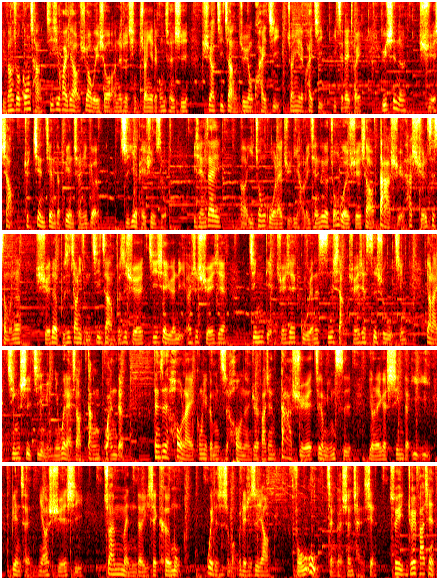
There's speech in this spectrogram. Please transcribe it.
比方说，工厂机器坏掉需要维修啊，那就请专业的工程师；需要记账就用会计，专业的会计，以此类推。于是呢，学校就渐渐的变成一个职业培训所。以前在呃以中国来举例好了，以前这个中国的学校大学，他学的是什么呢？学的不是教你怎么记账，不是学机械原理，而是学一些经典，学一些古人的思想，学一些四书五经，要来经世济民。你未来是要当官的。但是后来工业革命之后呢，你就会发现大学这个名词有了一个新的意义，变成你要学习专门的一些科目，为的是什么？为的就是要服务整个生产线。所以你就会发现，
